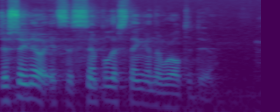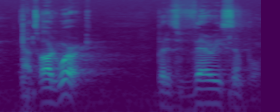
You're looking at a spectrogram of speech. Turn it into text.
just so you know, it's the simplest thing in the world to do. Now, it's hard work, but it's very simple.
